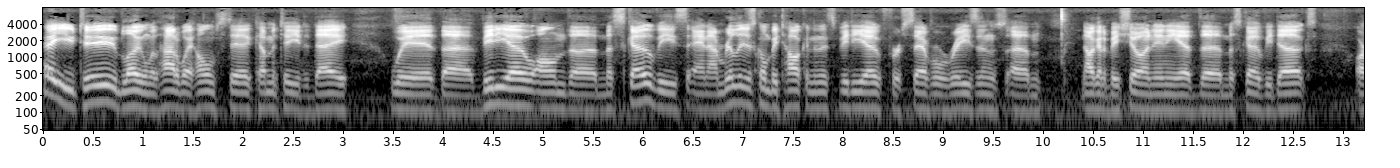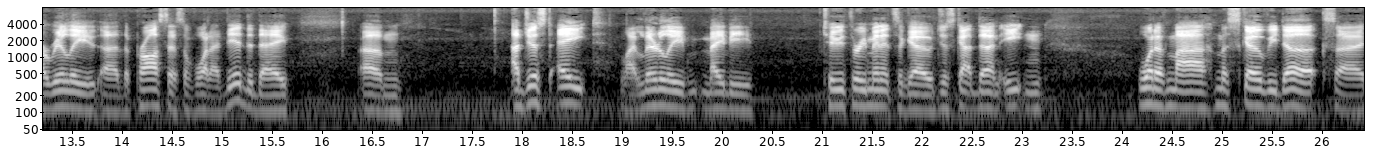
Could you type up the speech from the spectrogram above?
Hey YouTube, Logan with Hydeaway Homestead coming to you today with a video on the Muscovies and I'm really just going to be talking in this video for several reasons. Um, not going to be showing any of the Muscovy ducks or really uh, the process of what I did today. Um, I just ate, like literally maybe two, three minutes ago, just got done eating one of my Muscovy ducks. Uh,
